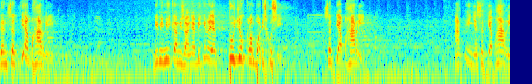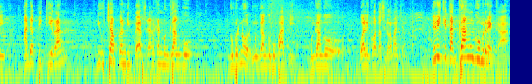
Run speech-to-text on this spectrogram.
dan setiap hari di Mimika misalnya bikin aja tujuh kelompok diskusi setiap hari. Artinya setiap hari ada pikiran diucapkan di pers dan akan mengganggu gubernur, mengganggu bupati, mengganggu wali kota segala macam. Jadi kita ganggu mereka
